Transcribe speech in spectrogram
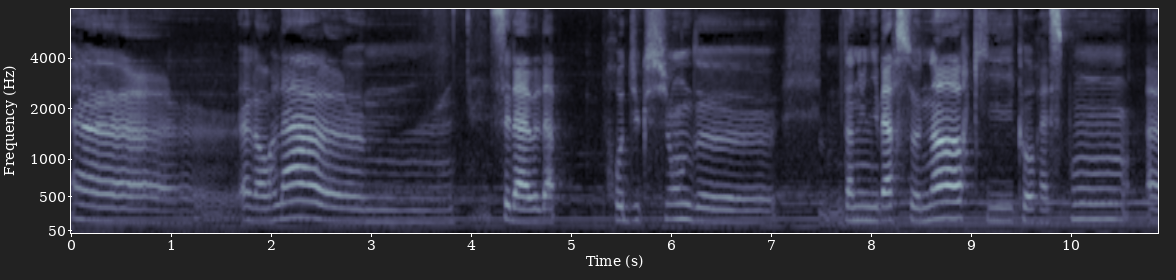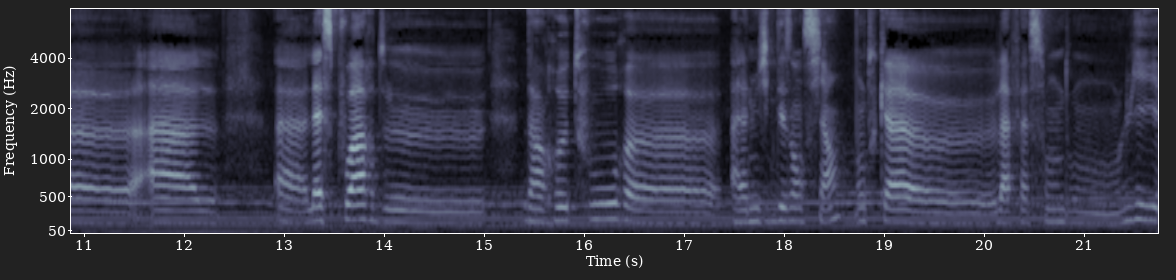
alors là, c'est la, production de d'un univers sonore qui correspond à l'espoir de d'un retour euh, à la musique des anciens, en tout cas euh, la façon dont lui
